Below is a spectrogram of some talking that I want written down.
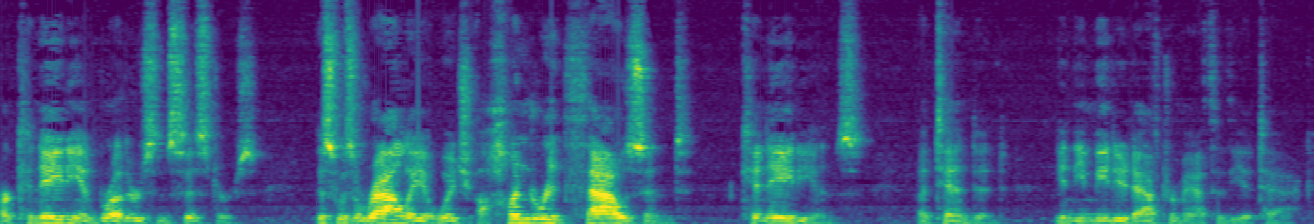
our Canadian brothers and sisters. This was a rally at which 100,000 Canadians attended in the immediate aftermath of the attack.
